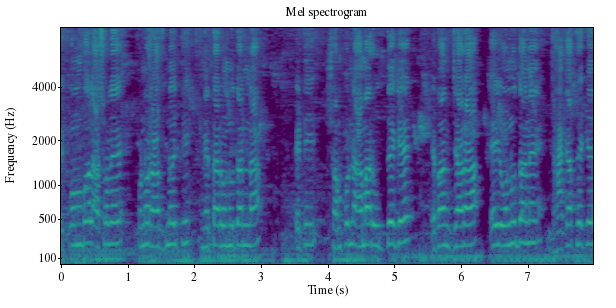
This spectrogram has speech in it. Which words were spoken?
এই কম্বল আসলে কোনো রাজনৈতিক নেতার অনুদান না। এটি সম্পূর্ণ আমার উদ্যোগে এবং যারা এই অনুদানে ঢাকা থেকে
